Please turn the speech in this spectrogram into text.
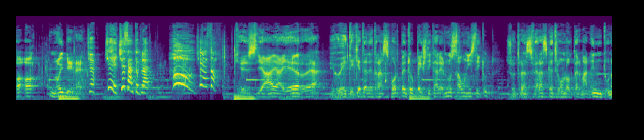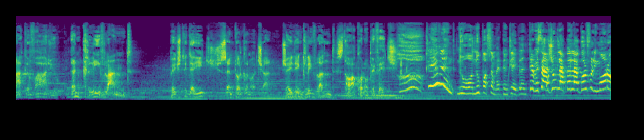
Oh, oh, nu-i bine. Ce? Ce? Ce s-a întâmplat? Ah, ce e asta? Chestia aia e rea. E o etichetă de transport pentru peștii care nu s-au în institut. Sunt transferați către un loc permanent, un acvariu, în Cleveland. Peștii de aici se întorc în ocean. Cei din Cleveland stau acolo pe veci. Oh, Cleveland! Nu, nu pot să merg în Cleveland. Trebuie să ajung la perla golfului Moro,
